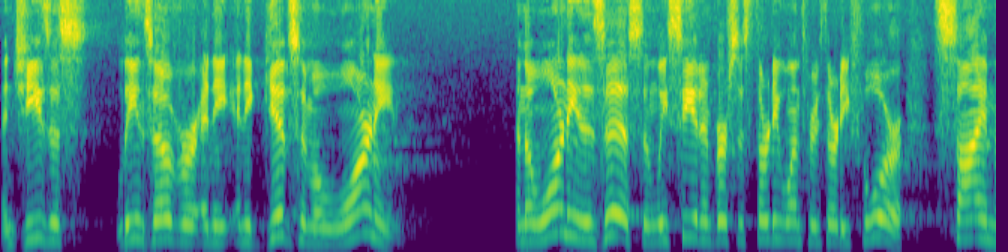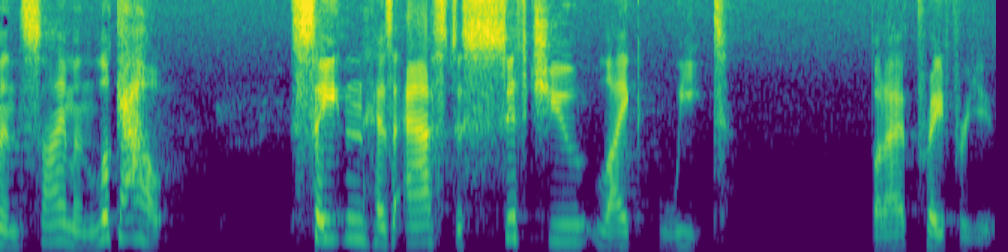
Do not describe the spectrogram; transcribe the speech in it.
And Jesus leans over and he, and he gives him a warning. And the warning is this, and we see it in verses 31 through 34 Simon, Simon, look out. Satan has asked to sift you like wheat, but I have prayed for you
